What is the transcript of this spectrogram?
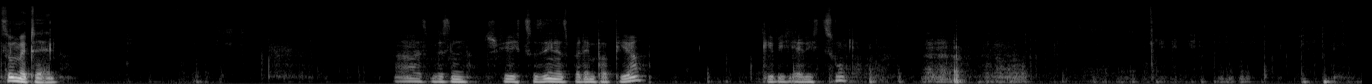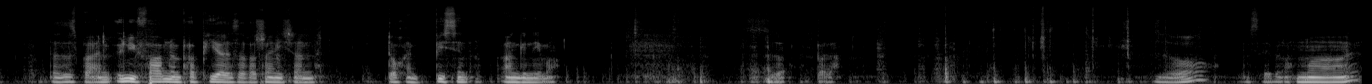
zur Mitte hin. Ah, ist ein bisschen schwierig zu sehen jetzt bei dem Papier. Gebe ich ehrlich zu. Das ist bei einem unifarbenen Papier ist er wahrscheinlich dann doch ein bisschen angenehmer. So, baller. So, dasselbe nochmal.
